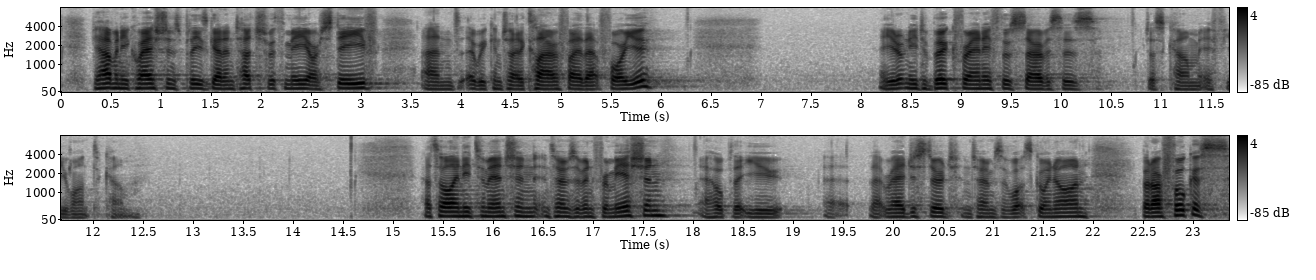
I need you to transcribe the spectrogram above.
If you have any questions, please get in touch with me or Steve, and uh, we can try to clarify that for you. And you don't need to book for any of those services, just come if you want to come. That's all I need to mention in terms of information. I hope that you uh, that registered in terms of what's going on. But our focus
